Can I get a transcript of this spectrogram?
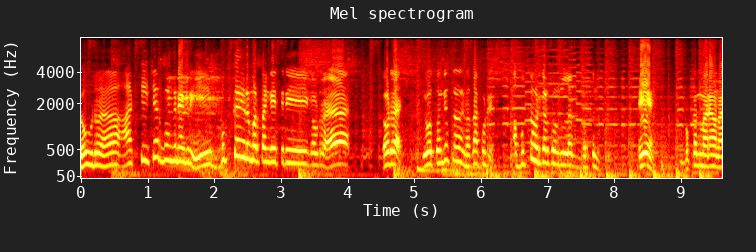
ಗೌಡ್ರ ಆ ಟೀಚರ್ ಗುಂಗಿನಾಗ್ರಿ ಬುಕ್ ಏನು ಮರ್ತಂಗೈತ್ರಿ ಗೌಡ್ರ? ಗೌಡ್ರ ಇವತ್ತೊಂದ್ ದಿವಸ ನನಗೆ ರಜಾ ಕೊಡ್ರಿ ಆ ಬುಕ್ ಹುಡ್ಕಾಡ್ಕೊಂಡು ಬರ್ತೀನಿ. ಏ ಬುಕ್ಕದ್ ಮಾರ್ಯಾವನ?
